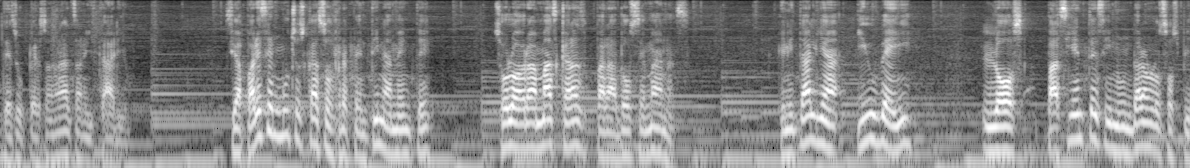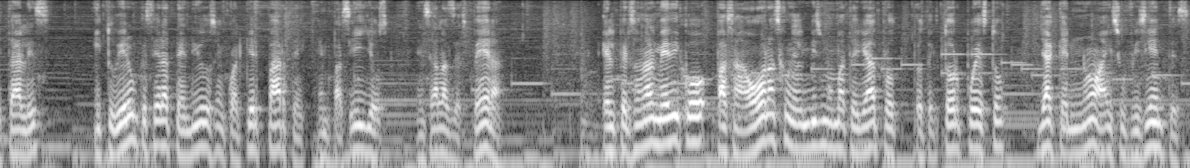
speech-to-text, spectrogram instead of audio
de, su personal sanitario. Si aparecen muchos casos repentinamente, solo habrá máscaras para dos semanas. En Italia y Ubei, los pacientes inundaron los hospitales y tuvieron que ser atendidos en cualquier parte, en pasillos, en salas de espera. El personal médico pasa horas con el mismo material protector puesto ya que no hay suficientes.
